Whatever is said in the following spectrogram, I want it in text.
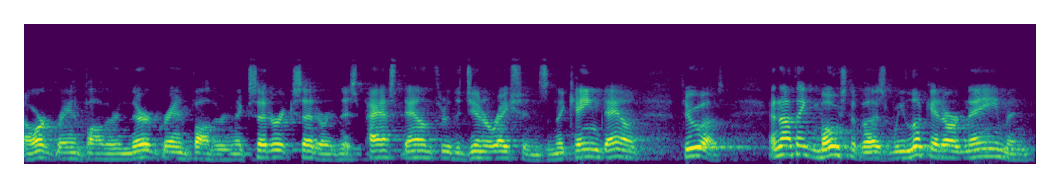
our grandfather and their grandfather, and et cetera, et cetera. And it's passed down through the generations, and they came down through us. And I think most of us, we look at our name and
